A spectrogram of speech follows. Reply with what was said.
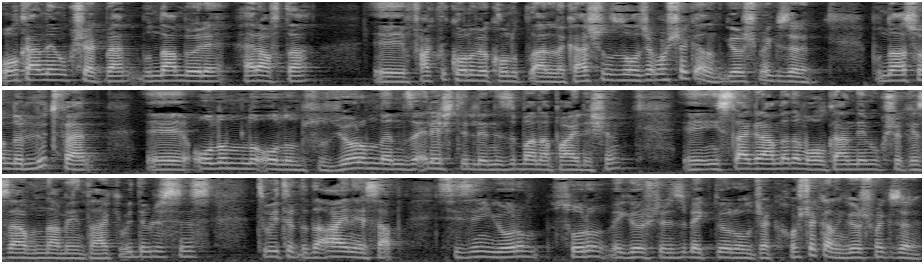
Volkan Demukuşak ben. Bundan böyle her hafta e, farklı konu ve konuklarla karşınızda olacağım. Hoşçakalın. Görüşmek üzere. Bundan sonra da lütfen E, olumlu olumsuz yorumlarınızı eleştirilerinizi bana paylaşın. E, Instagram'da da Volkan Demirkuşak hesabından beni takip edebilirsiniz. Twitter'da da aynı hesap. Sizin yorum, soru ve görüşlerinizi bekliyor olacak. Hoşçakalın görüşmek üzere.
